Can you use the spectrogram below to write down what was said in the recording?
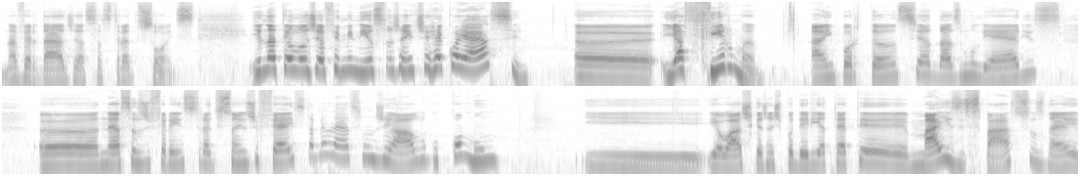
na verdade, essas tradições. E na teologia feminista a gente reconhece uh, e afirma a importância das mulheres uh, nessas diferentes tradições de fé e estabelece um diálogo comum e eu acho que a gente poderia até ter mais espaços né,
